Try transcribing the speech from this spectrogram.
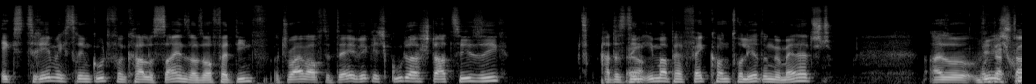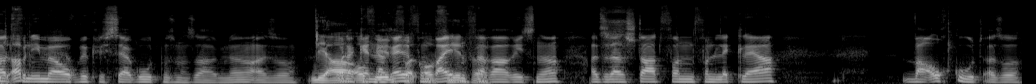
extrem, extrem gut von Carlos Sainz, also auch verdient Driver of the Day, wirklich guter Start-Zielsieg. Hat das ja. Ding immer perfekt kontrolliert und gemanagt. Also und der Start von ihm ja auch wirklich sehr gut, muss man sagen. Ne? Also ja, oder generell von beiden Ferraris. Ne? Also der Start von, von Leclerc war auch gut. Also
